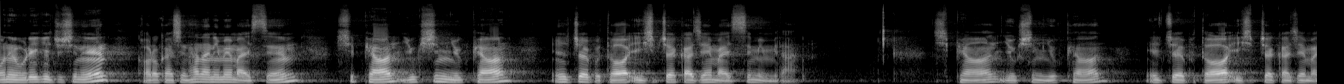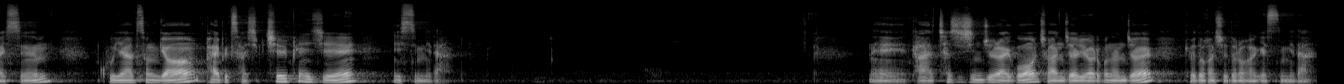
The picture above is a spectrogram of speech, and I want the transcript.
오늘 우리에게 주시는 거룩하신 하나님의 말씀 시편 66편 1절부터 20절까지의 말씀입니다. 시편 66편 1절부터 20절까지의 말씀 구약 성경 847페이지에 있습니다. 네, 다 찾으신 줄 알고 저 한 절 여러분 한 절 교독하시도록 하겠습니다.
